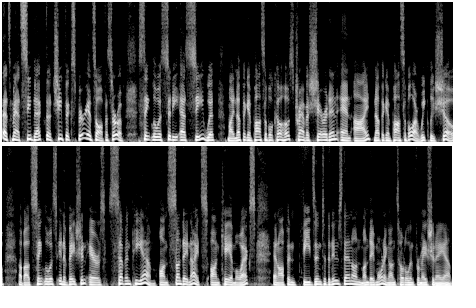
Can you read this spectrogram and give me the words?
That's Matt Sebek, the Chief Experience Officer of St. Louis City SC, with my Nothing Impossible co host Travis Sheridan and I. Nothing Impossible, our weekly show about St. Louis innovation, airs 7 p.m. on Sunday nights on KMOX and often feeds into the news then on Monday morning on Total Information AM.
